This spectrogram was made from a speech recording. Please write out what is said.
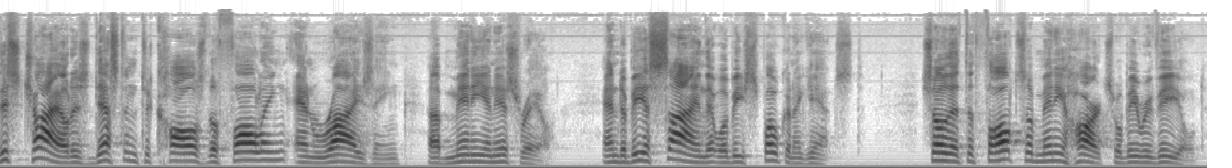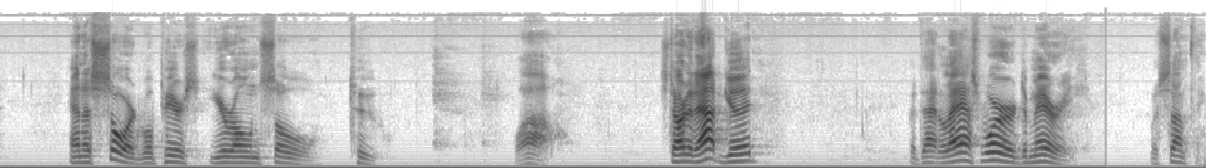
this child is destined to cause the falling and rising of many in Israel, and to be a sign that will be spoken against, so that the thoughts of many hearts will be revealed, and a sword will pierce your own soul too. Wow. Started out good, but that last word to Mary was something.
